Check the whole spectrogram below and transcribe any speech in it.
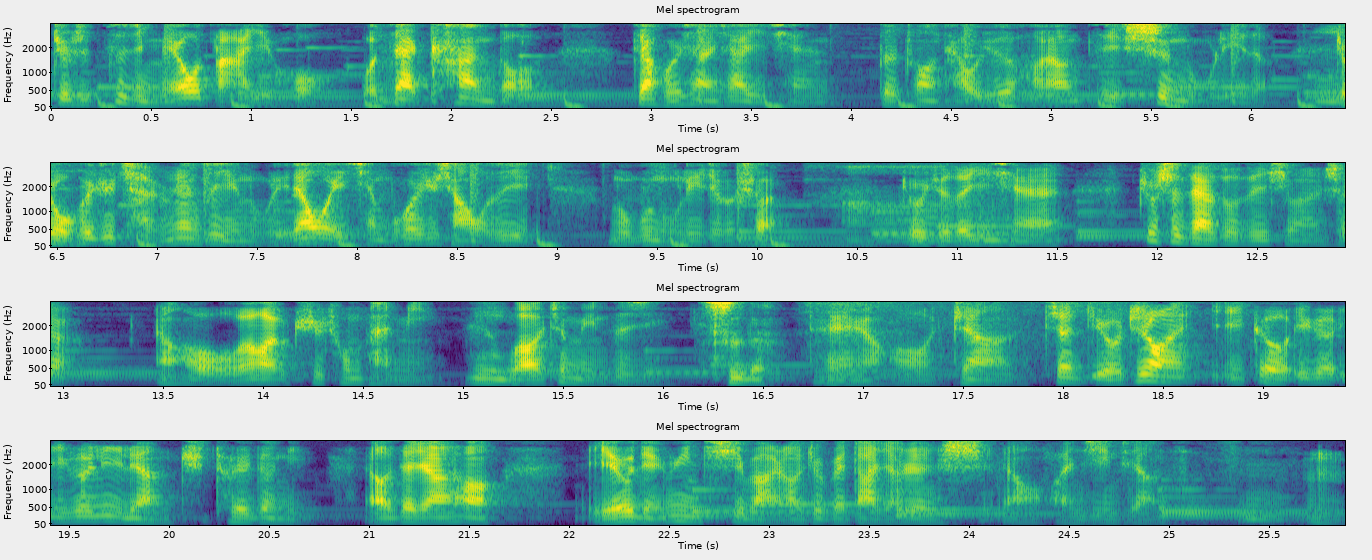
就是自己没有打以后，我再看到，再回想一下以前的状态，我觉得好像自己是努力的，就我会去承认自己努力，但我以前不会去想我自己努不努力这个事儿，啊就我觉得以前就是在做自己喜欢的事儿，然后我要去冲排名，嗯我要证明自己，是的，对，然后这样这有这样一个一个一个力量去推着你，然后再加上也有点运气吧，然后就被大家认识，然后环境这样子，嗯，嗯，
